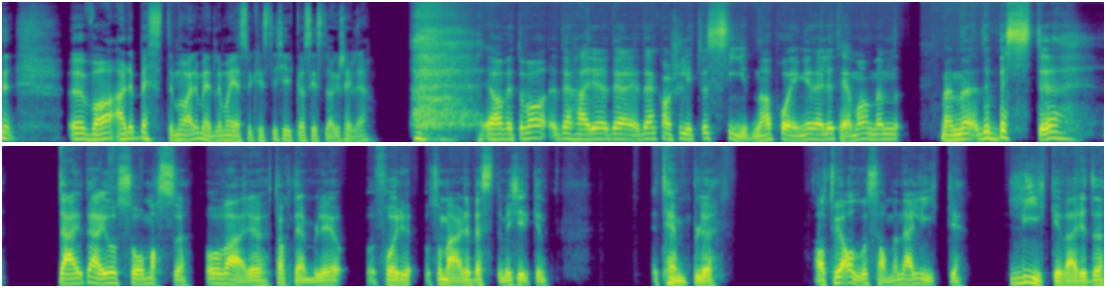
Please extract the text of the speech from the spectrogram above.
eh, hva er det beste med å være medlem av Jesu Kristi kirke av siste dagers hellige? Ja, vet du hva, det, her, det, det er kanskje litt ved siden av poenget eller temaet, men, men det beste det er, det er jo så masse å være takknemlig for, som er det beste med kirken. Tempelet. At vi alle sammen er like. Likeverde.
